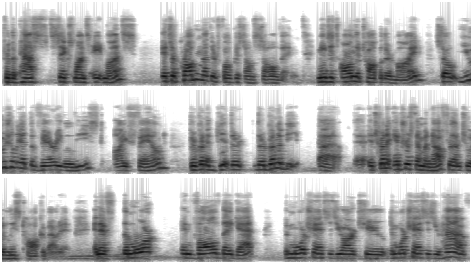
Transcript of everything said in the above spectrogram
for the past six months, eight months, it's a problem that they're focused on solving. It means it's on the top of their mind. So usually at the very least i found they're going to get they're they're going to be uh, it's going to interest them enough for them to at least talk about it. And if the more involved they get the more chances you are to the more chances you have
